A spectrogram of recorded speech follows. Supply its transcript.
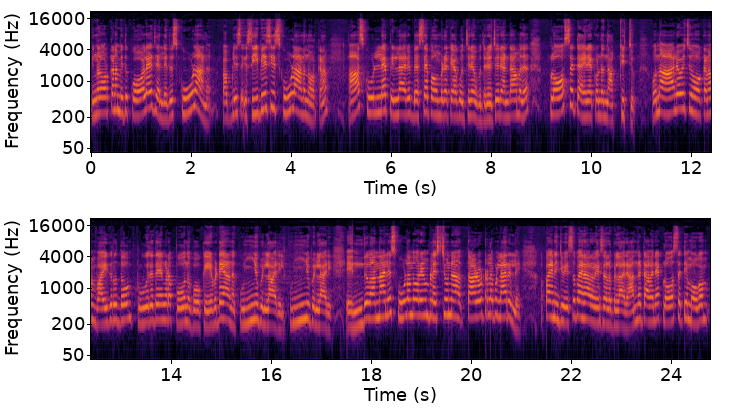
നിങ്ങൾ ഓർക്കണം ഇത് കോളേജല്ല ഇത് സ്കൂളാണ്. Public C B S E സ്കൂളാണെന്ന് ഓർക്കണം. ആ സ്കൂളിലെ പിള്ളേർ ബസ്സിൽ പോകുമ്പോഴൊക്കെ ആ കൊച്ചിനെ ഉപദ്രവിച്ചു. രണ്ടാമത് ക്ലോസറ്റ് അതിനെ കൊണ്ട് നക്കിച്ചു. ഒന്ന് ആലോചിച്ച് നോക്കണം. വൈകൃതവും ക്രൂരതയും കൂടെ പോകുന്ന പോക്ക് എവിടെയാണ് കുഞ്ഞു പിള്ളേരിൽ കുഞ്ഞു പിള്ളേർ എന്ത് വന്നാലും സ്കൂളെന്ന് പറയുമ്പോൾ പ്ലസ് ടുവിന് താഴോട്ടുള്ള പിള്ളേരല്ലേ? പതിനഞ്ച് വയസ്സ് പതിനാറ് വയസ്സുള്ള പിള്ളേർ എന്നിട്ട് അവനെ ക്ലോസറ്റ് മുഖം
